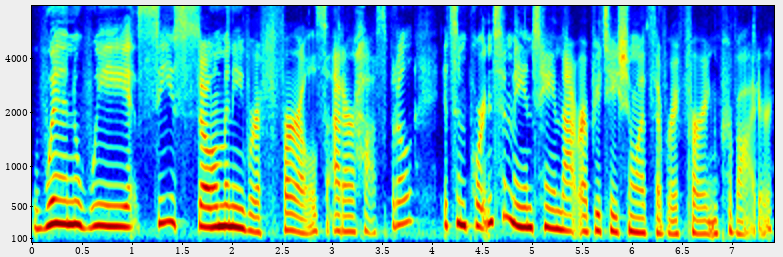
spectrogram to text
When we see so many referrals at our hospital, it's important to maintain that reputation with the referring provider.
